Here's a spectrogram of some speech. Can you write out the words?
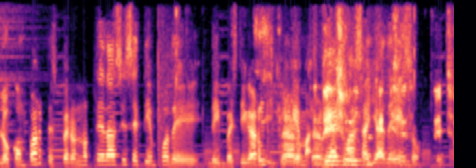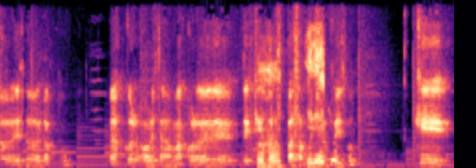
lo compartes, pero no te das ese tiempo de, de investigar Sí, claro, qué, claro. qué hay hecho, más allá de eso. De hecho, eso de la me acuerdo, ahorita me acordé de, de que Ajá. pasa mucho en Facebook, que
